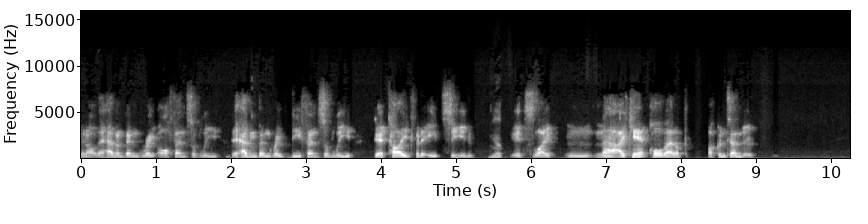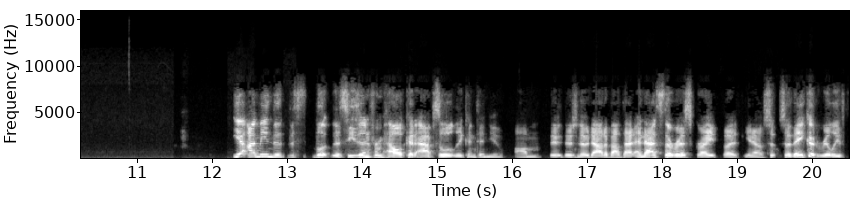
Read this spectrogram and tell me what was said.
you know, they haven't been great offensively. They haven't been great defensively. They're tied for the eighth seed. Yep. It's like nah, I can't call that a, a contender. Yeah, I mean, the, the, look, the season from hell could absolutely continue. Um, there, there's no doubt about that, and that's the risk, right? But you know, so, so they could really,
